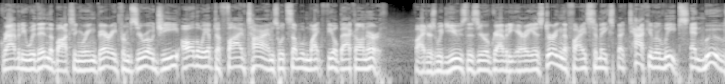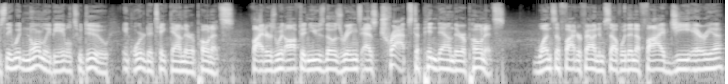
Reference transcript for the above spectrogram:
Gravity within the boxing ring varied from 0 G all the way up to five times what someone might feel back on Earth. Fighters would use the zero gravity areas during the fights to make spectacular leaps and moves they wouldn't normally be able to do in order to take down their opponents. Fighters would often use those rings as traps to pin down their opponents. Once a fighter found himself within a 5G area,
